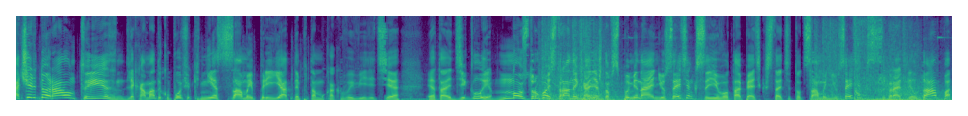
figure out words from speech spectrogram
Очередной раунд, и для команды Купофик не самый приятный, потому как вы видите, это диглы. Но, с другой стороны, конечно, вспоминая New Settings, и вот опять, кстати, тот самый New Settings, забирает Лил Дампа.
